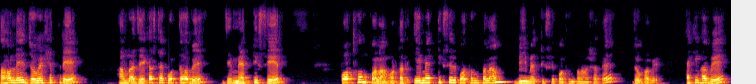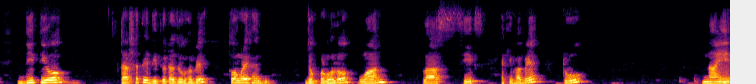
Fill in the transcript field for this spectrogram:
তাহলে যোগের ক্ষেত্রে আমরা যে কাজটা করতে হবে, যে ম্যাট্রিক্সের প্রথম কলাম, অর্থাৎ এ ম্যাট্রিক্সের প্রথম কলাম বি ম্যাট্রিক্সের প্রথম কলামের সাথে যোগ হবে। একইভাবে দ্বিতীয়টার সাথে দ্বিতীয়টা যোগ হবে। তো আমরা এখানে যোগ করব হলো ওয়ান প্লাস সিক্স একইভাবে টু নাইন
